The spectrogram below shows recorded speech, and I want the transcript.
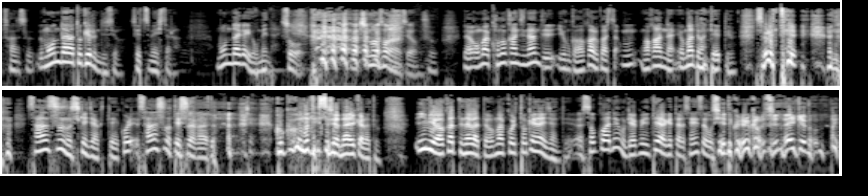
算数。問題は解けるんですよ、説明したら。問題が読めない。そう。うちもそうなんですよ。そう。だからお前この漢字なんで読むか分かるかって言ったら、うん、分かんない。待って待ってって。それって、あの、算数の試験じゃなくて、これ算数のテストだからと。国語のテストじゃないからと。意味分かってなかったら、お前これ解けないじゃんって。そこはでも逆に手を挙げたら先生教えてくれるかもしれないけどって。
